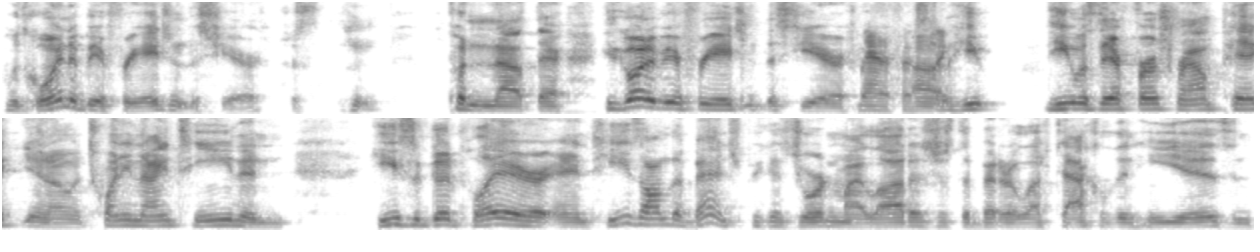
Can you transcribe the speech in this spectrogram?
who's going to be a free agent this year. Just putting it out there. He's going to be a free agent this year. Manifesting. Um, he he was their first round pick, you know, in 2019, and he's a good player. And he's on the bench because Jordan Mailata is just a better left tackle than he is, and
